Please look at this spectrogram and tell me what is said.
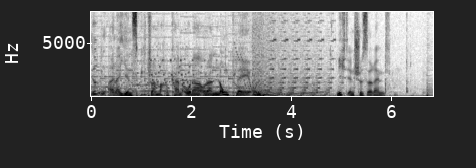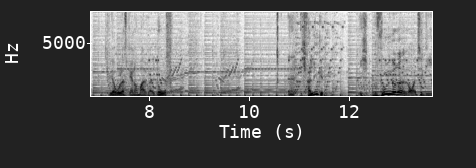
irgendeiner hier einen Speedrun machen kann oder, oder ein Longplay und nicht in Schüsse rennt. Ich wiederhole das gerne nochmal, weil doof. Äh, ich verlinke den. Ich bewundere Leute, die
